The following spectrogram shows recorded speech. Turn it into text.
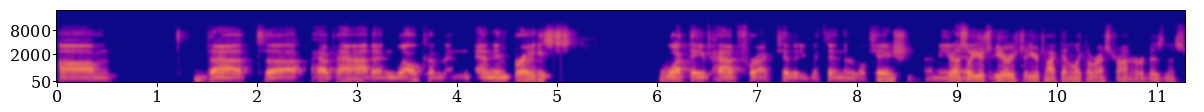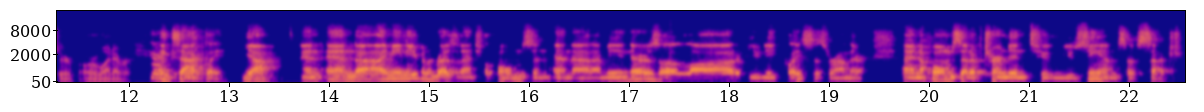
um, that uh, have had and welcome and, and embrace what they've had for activity within their location. I mean, yeah, so you're, you're, you're talking like a restaurant or a business or, or whatever. Exactly. Yeah and and uh, I mean even residential homes and and that I mean there's a lot of unique places around there and homes that have turned into museums of such.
